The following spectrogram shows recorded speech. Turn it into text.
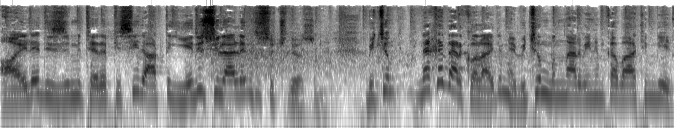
Aile dizimi terapisiyle artık yedi sülaleni suçluyorsun. Bütün ne kadar kolay değil mi? Bütün bunlar benim kabahatim değil.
